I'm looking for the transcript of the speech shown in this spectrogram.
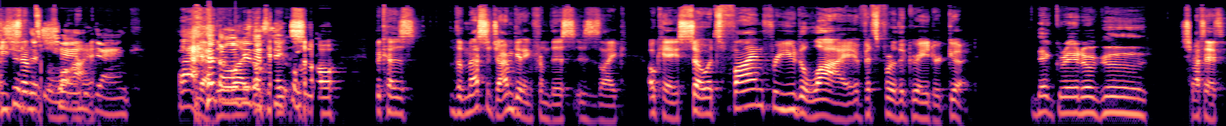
teach them the to lie. Gang? Yeah, they're like, the okay, so because the message I'm getting from this is like, okay, so it's fine for you to lie if it's for the greater good. the greater good. Shut it.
